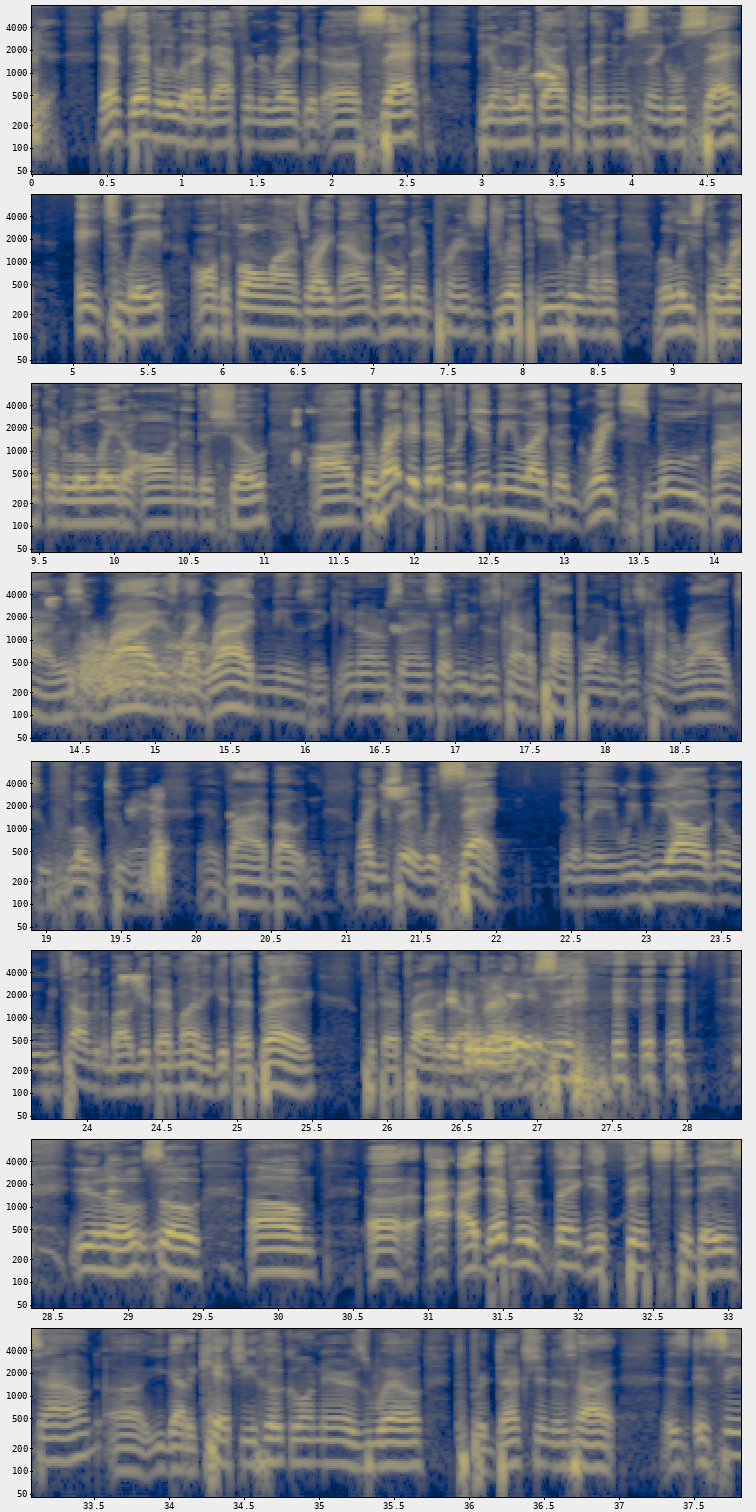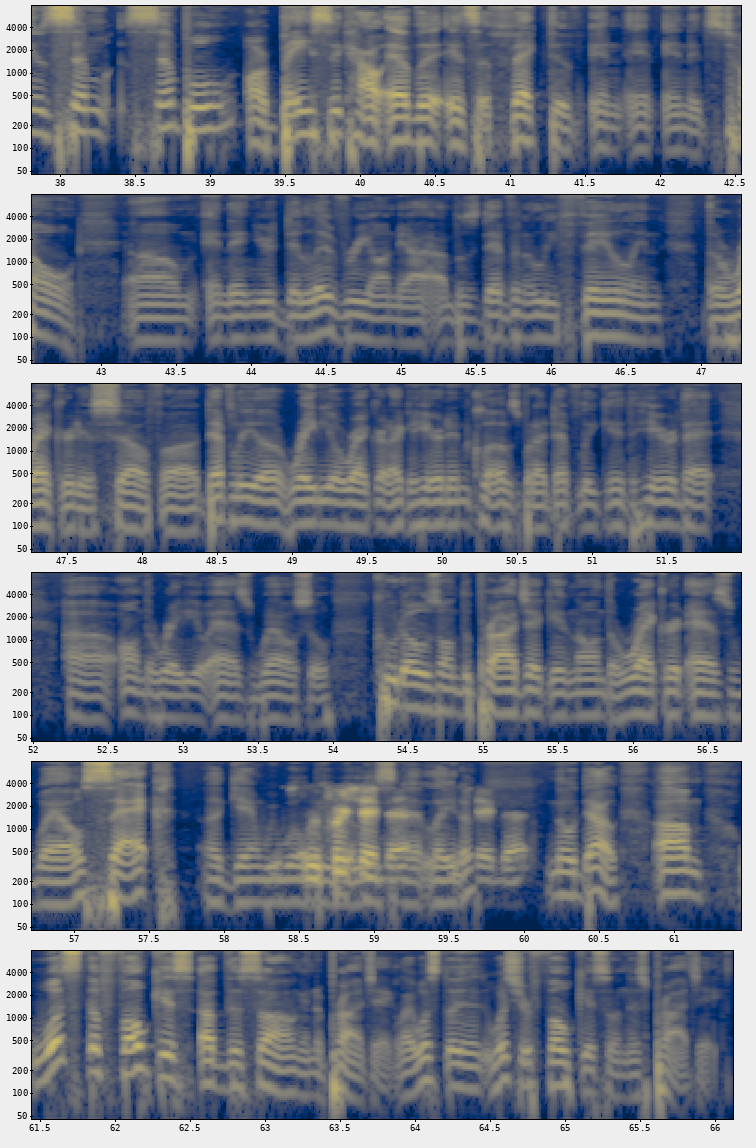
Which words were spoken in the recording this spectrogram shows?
Yeah, that's definitely what I got from the record. Uh, Sack, be on the lookout for the new single Sack. 828 on the phone lines right now. Golden Prince, Drip E. We're going to release the record a little later on in the show. Uh, the record definitely give me like a great smooth vibe. It's a ride. It's like riding music. You know what I'm saying? Something you can just kind of pop on and just kind of ride to, float to, and, and vibe out. And like you said, with Sack, I mean, we, we all know what we talking about. Get that money, get that bag, put that product out there, like you said. you know, so um, uh, I, I, definitely think it fits today's sound. Uh, you got a catchy hook on there as well. The production is hot. It's, it seems sim- simple or basic, however, it's effective in, in, in its tone. Um, and then your delivery on there, I, I, was definitely feeling the record itself. Uh, definitely a radio record. I could hear it in clubs, but I definitely could hear that uh, on the radio as well. So kudos on the project and on the record as well. Sack again, we will we be releasing that, that later. That. No doubt. Um, what's the focus of the song and the project? Like, what's the what's your focus on this project?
